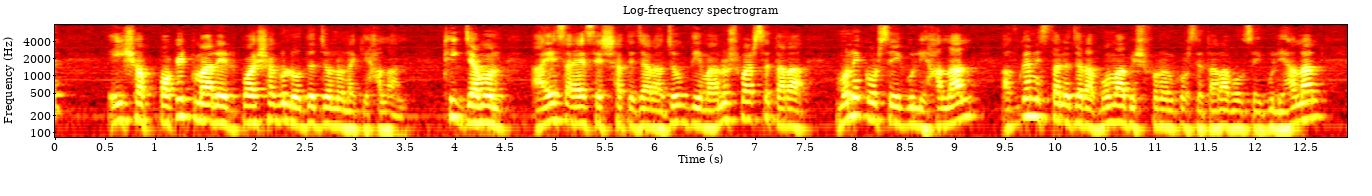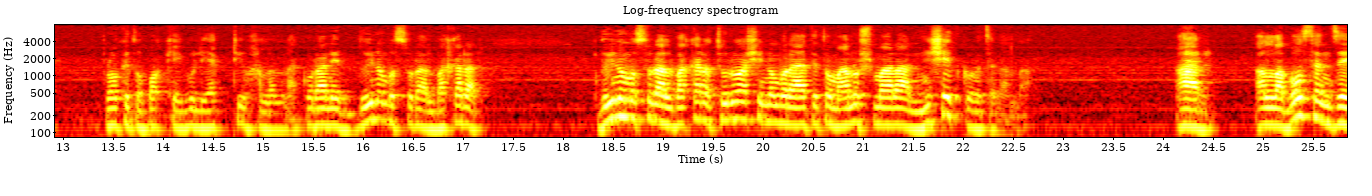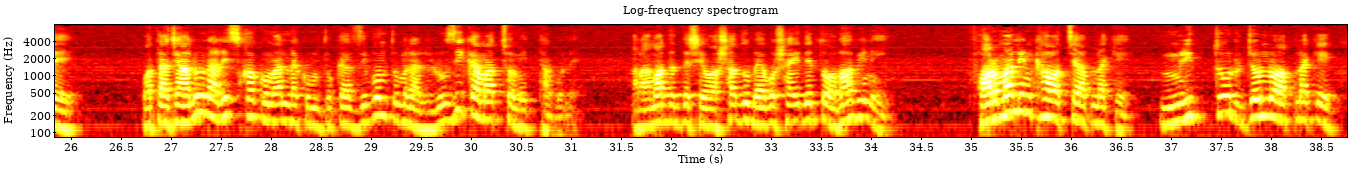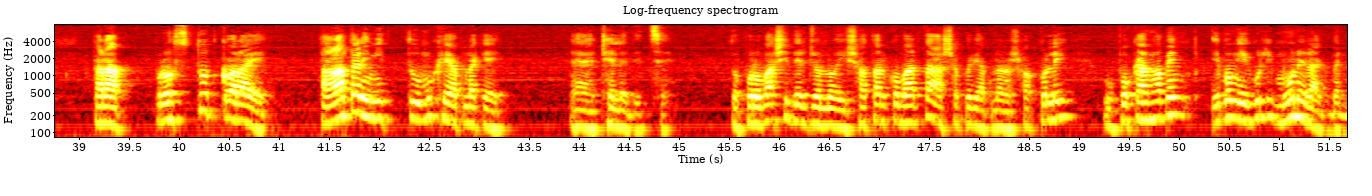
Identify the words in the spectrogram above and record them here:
এই সব পকেট মারের পয়সাগুলো ওদের জন্য নাকি হালাল। ঠিক যেমন আইএসআইএস এর সাথে যারা যোগ দিয়ে মানুষ মারছে, তারা মনে করছে এগুলি হালাল। আফগানিস্তানে যারা বোমা বিস্ফোরণ করছে, তারা বলছে এগুলি হালাল। প্রকৃতপক্ষে এগুলি একটিও হালাল না। কোরআনের দুই নম্বর সুরা আল বাকারার দুই নম্বর সুরা আল বাকারা চুরাশি নম্বর আয়াতে তো মানুষ মারা নিষেধ করেছেন আল্লাহ। আর আল্লাহ বলছেন যে ওয়াতাজালুনা রিজকাকুম আন্নাকুম তুকাজ্জিবুন তোমরা রুজি কামাচ্ছ মিথ্যা বলে। আর আমাদের দেশে অসাধু ব্যবসায়ীদের তো অভাবই নেই। ফরমালিন খাওয়াচ্ছে আপনাকে, মৃত্যুর জন্য আপনাকে তারা প্রস্তুত করায় তাড়াতাড়ি মৃত্যু মুখে আপনাকে ঠেলে দিচ্ছে। তো প্রবাসীদের জন্য এই সতর্কবার্তা আশা করি আপনারা সকলেই উপকার হবেন এবং এগুলি মনে রাখবেন।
